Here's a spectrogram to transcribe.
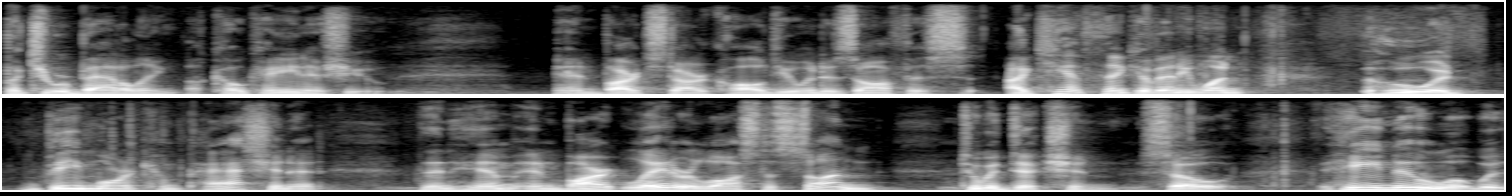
but you were battling a cocaine issue. And Bart Starr called you into his office. I can't think of anyone who would be more compassionate than him. And Bart later lost a son to addiction. So he knew what was.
